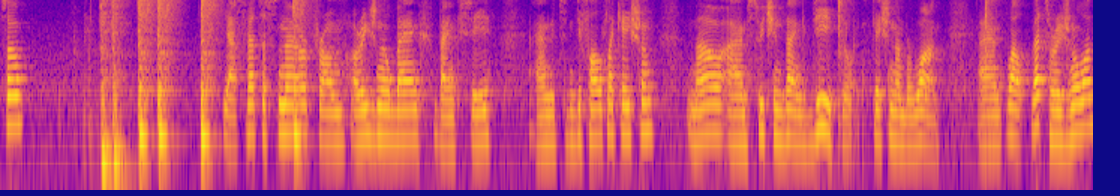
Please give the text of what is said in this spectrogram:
So yes, that's a snare from original bank, bank C, and it's in default location. Now I'm switching bank D to location number 1. And well, that's original one.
